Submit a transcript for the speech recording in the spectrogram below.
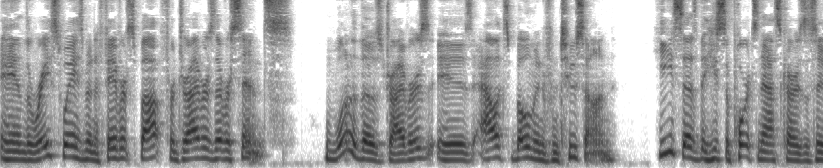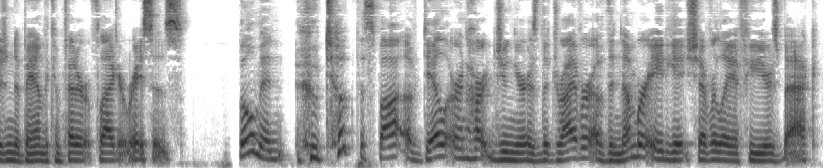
and the raceway has been a favorite spot for drivers ever since. One of those drivers is Alex Bowman from Tucson. He says that he supports NASCAR's decision to ban the Confederate flag at races. Bowman, who took the spot of Dale Earnhardt Jr. as the driver of the number 88 Chevrolet a few years back,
